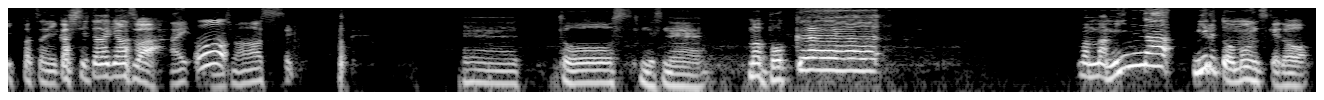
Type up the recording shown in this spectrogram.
一発目行かせていただきますわ。はい。おお願いします。えー、っと、ですね。まあ僕、まあまあみんな見ると思うんですけど、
